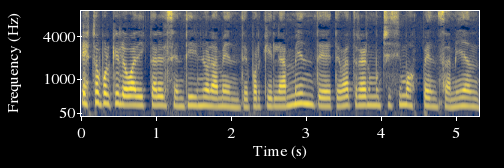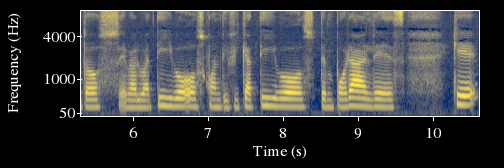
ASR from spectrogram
Esto porque lo va a dictar el sentir y no la mente, porque la mente te va a traer muchísimos pensamientos evaluativos, cuantificativos, temporales, que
